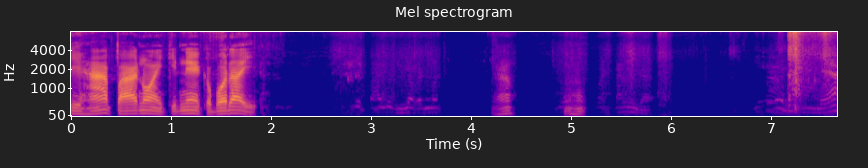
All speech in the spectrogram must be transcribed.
ที่หาปลาหน่อยกินแน่ก็บ่ได้เอาอืมไม่ทำเนี่ย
